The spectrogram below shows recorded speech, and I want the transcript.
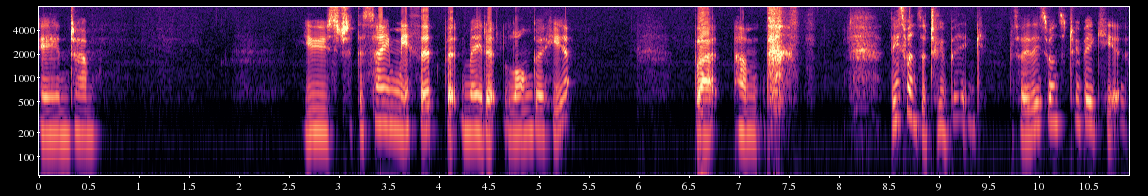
And um, used the same method, but made it longer here. But um, these ones are too big. So these ones are too big here.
